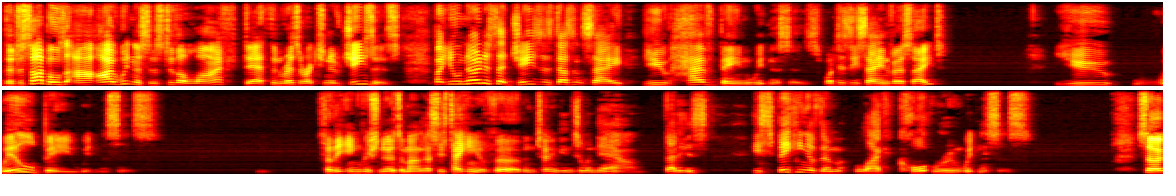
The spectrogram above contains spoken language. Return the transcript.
The disciples are eyewitnesses to the life, death, and resurrection of Jesus. But you'll notice that Jesus doesn't say, You have been witnesses. What does he say in verse 8? You will be witnesses. For the English nerds among us, he's taking a verb and turning it into a noun. That is, he's speaking of them like courtroom witnesses. So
